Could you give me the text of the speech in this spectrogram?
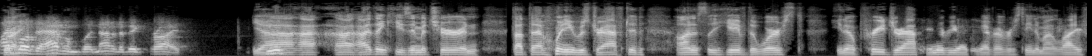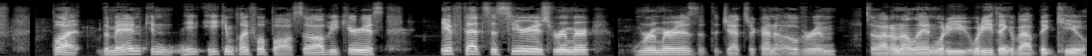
I'd Right. love to have him, but not at a big price. Yeah. I, I I think he's immature and thought that when he was drafted, honestly, he gave the worst, you know, pre-draft interview I think I've ever seen in my life. But the man can he, he can play football, so I'll be curious if that's a serious rumor. Rumor is that the Jets are kind of over him. So I don't know, Lan. What do you what do you think about Big Q?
